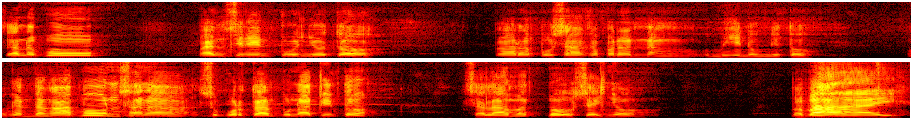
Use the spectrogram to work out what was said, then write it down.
Sana po, pansinin po nyo to para po sa kaparan ng umiinom nito. Magandang hapon. Sana suportahan po natin to. Salamat po sa inyo. Bye-bye!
